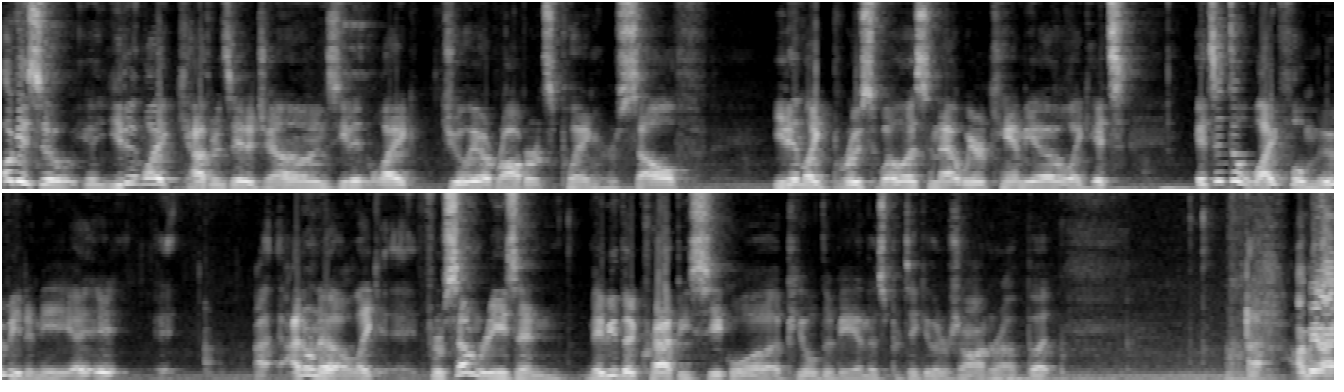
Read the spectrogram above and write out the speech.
Okay, so you didn't like Catherine Zeta-Jones. You didn't like Julia Roberts playing herself. You didn't like Bruce Willis in that weird cameo. Like it's it's a delightful movie to me. It, it- I, I don't know. Like for some reason, maybe the crappy sequel appealed to me in this particular genre, but I mean, I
